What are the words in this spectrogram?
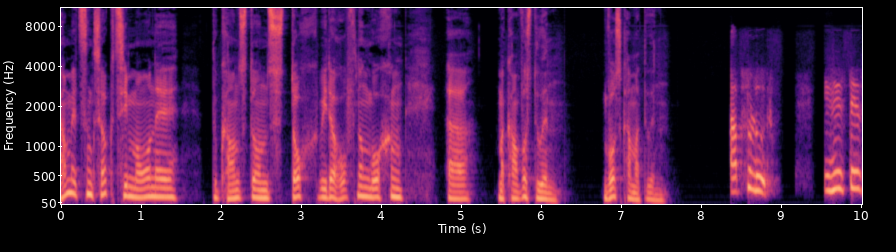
haben jetzt gesagt, Simone, du kannst uns doch wieder Hoffnung machen. Äh, man kann was tun. Was kann man tun? Absolut. Es ist das,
